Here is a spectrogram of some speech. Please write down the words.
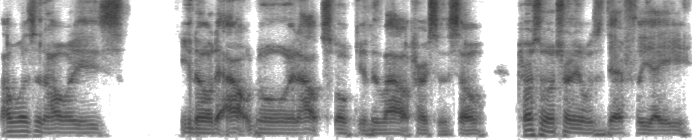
I wasn't always, you know, the outgoing, outspoken, and loud person. So personal training was definitely a.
